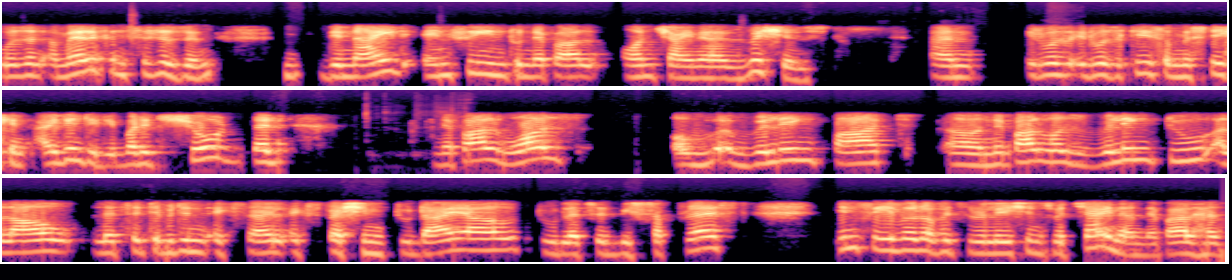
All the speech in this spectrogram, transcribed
who was an American citizen denied entry into Nepal on China's wishes, and it was it was a case of mistaken identity. But it showed that Nepal was a willing part. Uh, Nepal was willing to allow, let's say, Tibetan exile expression to die out, to let's say be suppressed, in favor of its relations with China. Nepal has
